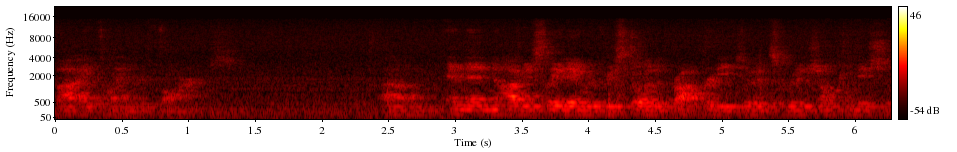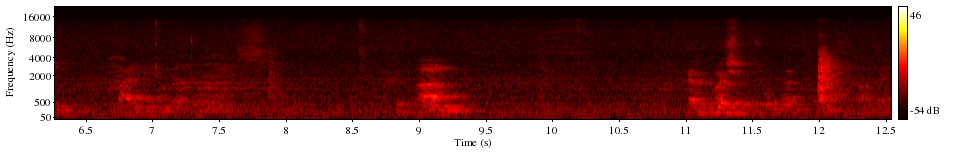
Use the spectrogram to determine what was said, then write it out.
by Calandry Farms. Um, And then, obviously, they would restore the property to its original condition by the end of the lease. Um, Had a question before that, Okay.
